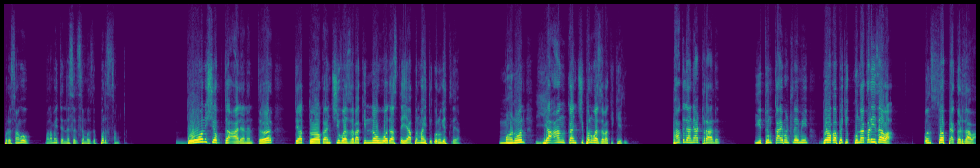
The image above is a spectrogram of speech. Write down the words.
परत सांगू? मला माहिती आहे नसेल समजलं परत सांगतो. दोन शब्द आल्यानंतर त्या दोघांची वजाबाकी नव्वद असते हे आपण माहिती करून घेतलंय. म्हणून या अंकांची पण वजाबाकी केली. भागल्याने अठरा आलं. इथून काय म्हटलंय मी? दोघांपैकी कुणाकडेही जावा पण सोप्याकडे जावा.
